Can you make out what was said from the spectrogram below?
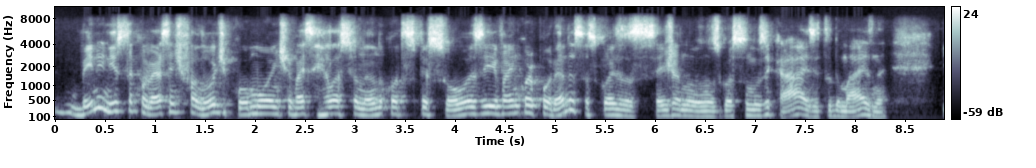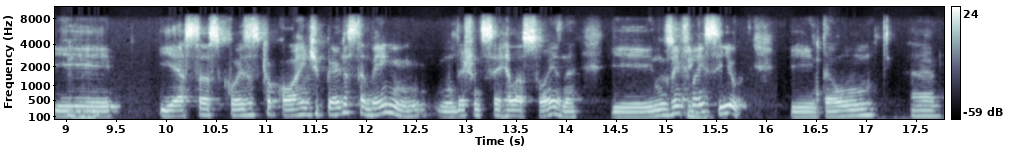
bem no início da conversa a gente falou de como a gente vai se relacionando com outras pessoas e vai incorporando essas coisas, seja nos gostos musicais e tudo mais, né? E, uhum. e essas coisas que ocorrem de perdas também não deixam de ser relações, né? E nos influenciam. Sim. E então é,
